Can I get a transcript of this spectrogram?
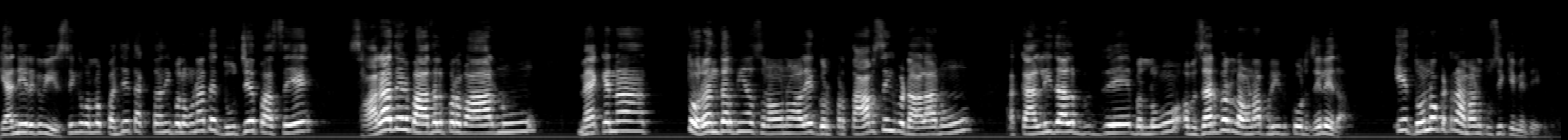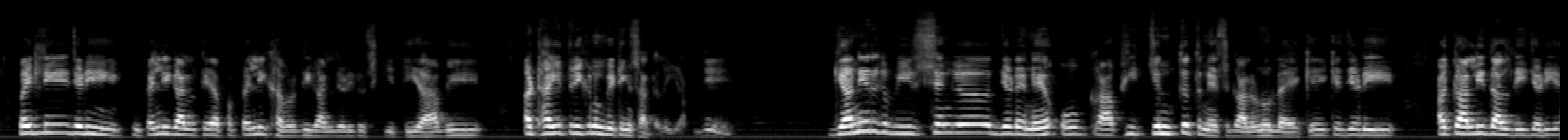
ਗਿਆਨੀ ਰਗਵੀਰ ਸਿੰਘ ਵੱਲੋਂ ਪੰਜੇ ਤਖਤਾਂ ਦੀ ਬੁਲਾਉਣਾ ਤੇ ਦੂਜੇ ਪਾਸੇ ਸਾਰਾ ਦਿਨ ਬਾਦਲ ਪਰਿਵਾਰ ਨੂੰ ਮੈਂ ਕਹਿੰਨਾ ਧੁਰ ਅੰਦਰ ਦੀਆਂ ਸੁਣਾਉਣ ਵਾਲੇ ਗੁਰਪ੍ਰਤਾਪ ਸਿੰਘ ਵਡਾਲਾ ਨੂੰ ਅਕਾਲੀ ਦਲ ਦੇ ਵੱਲੋਂ ਆਬਜ਼ਰਵਰ ਲਾਉਣਾ ਫਰੀਦਕੋਟ ਜ਼ਿਲ੍ਹੇ ਦਾ। ਇਹ ਦੋਨੋਂ ਘਟਨਾਵਾਂ ਨੂੰ ਤੁਸੀਂ ਕਿਵੇਂ ਦੇਖਦੇ ਪਹਿਲੀ ਜਿਹੜੀ ਪਹਿਲੀ ਗੱਲ ਤੇ ਆਪਾਂ ਪਹਿਲੀ ਖਬਰ ਦੀ ਗੱਲ ਜਿਹੜੀ ਤੁਸੀਂ ਕੀਤੀ ਆ ਵੀ 28 ਤਰੀਕ ਨੂੰ ਮੀਟਿੰਗ ਸੱਦ ਲਈ ਆ। ਜੀ। ਗਿਆਨੀ ਰਗਵੀਰ ਸਿੰਘ ਜਿਹੜੇ ਨੇ ਉਹ ਕਾਫੀ ਚਿੰਤਤ ਨੇ ਇਸ ਗੱਲ ਨੂੰ ਲੈ ਕੇ ਕਿ ਜਿਹੜੀ ਅਕਾਲੀ ਦਲ ਦੀ ਜਿਹੜੀ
